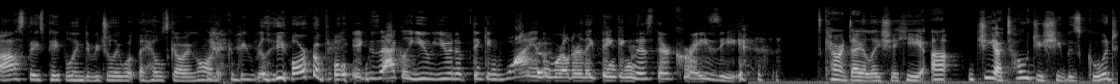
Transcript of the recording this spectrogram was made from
ask these people individually what the hell's going on, it can be really horrible. exactly. You you end up thinking, why in the world are they thinking this? They're crazy. it's current day Aleisha here. Uh, gee, I told you she was good.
